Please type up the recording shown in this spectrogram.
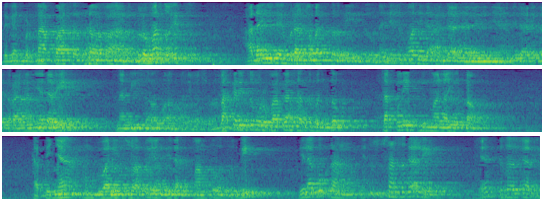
dengan bernapas atau apa, belum masuk itu. Ada juga yang beranggapan seperti itu. Nah, ini semua tidak ada dalilnya, tidak ada keterangannya dari Nabi SAW. Bahkan itu merupakan satu bentuk taklif la Artinya membuat sesuatu yang tidak mampu untuk dilakukan itu susah sekali, ya susah sekali.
